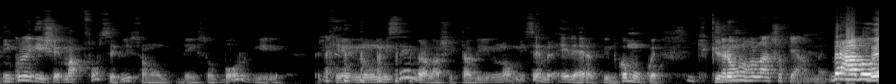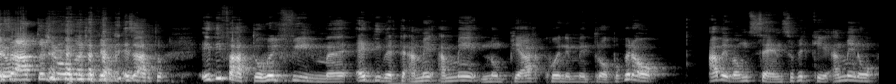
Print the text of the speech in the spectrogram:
in cui lui dice ma forse qui sono dei sobborghi perché non mi sembra la città di... non mi sembra... ed era il film, comunque... C'era uno con lanciafiamme. Bravo, Vero? esatto, c'era una lanciafiamme, esatto. E di fatto quel film è divertente, a me, a me non piacque nemmeno troppo, però aveva un senso perché almeno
